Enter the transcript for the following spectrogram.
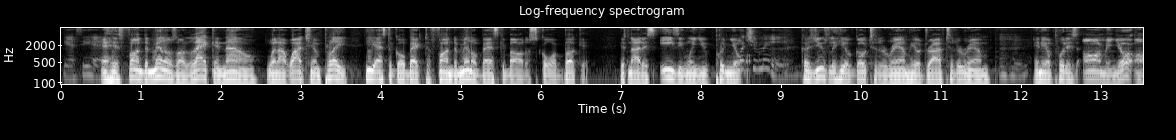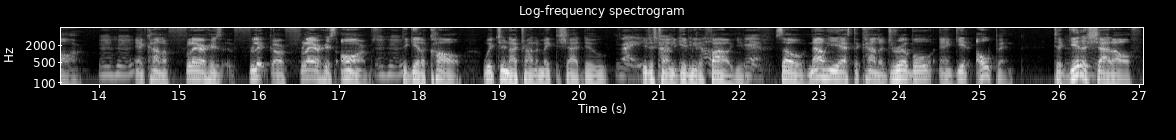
Yes, he has. And his fundamentals are lacking now. When I watch him play, he has to go back to fundamental basketball to score a bucket. It's not as easy when you putting your what you mean? Because usually he'll go to the rim, he'll drive to the rim, Mm-hmm. and he'll put his arm in your arm and kind of flare his flick or flare his arms Mm-hmm. to get a call. Which you're not trying to make the shot, dude. Right, You're just trying, to get, me to foul you. Yeah. So now he has to kind of dribble and get open to get Mm-hmm. a shot off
